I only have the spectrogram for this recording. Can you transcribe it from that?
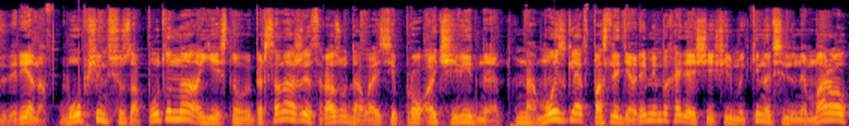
суверенов. В общем, все запутано, есть новые персонажи, сразу давайте про очевидное. На мой взгляд, в последнее время выходящие фильмы киновселенной Marvel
